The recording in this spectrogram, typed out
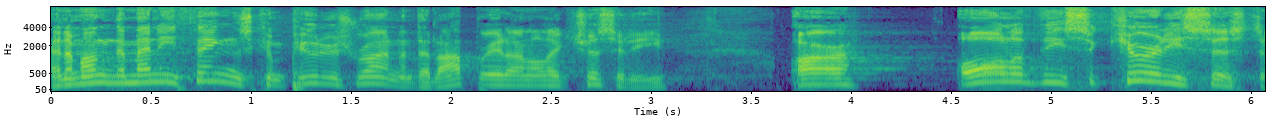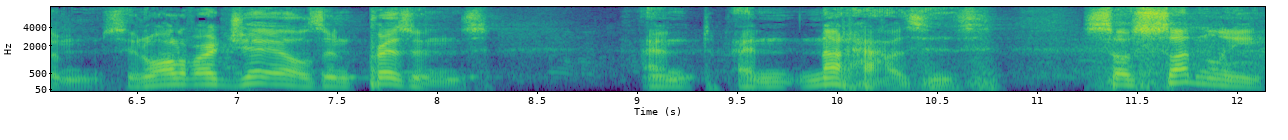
And among the many things computers run and that operate on electricity are all of these security systems in all of our jails and prisons and, and nut houses. So suddenly,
